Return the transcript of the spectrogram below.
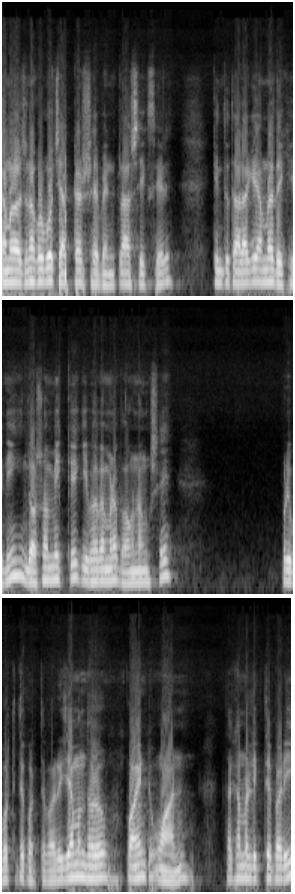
আমরা আলোচনা করব চ্যাপ্টার সেভেন, ক্লাস সিক্সের কিন্তু তার আগে আমরা দেখিনি দশমিককে কীভাবে আমরা ভগ্নাংশে পরিবর্তিত করতে পারি। যেমন ধরো পয়েন্ট ওয়ান তাকে আমরা লিখতে পারি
